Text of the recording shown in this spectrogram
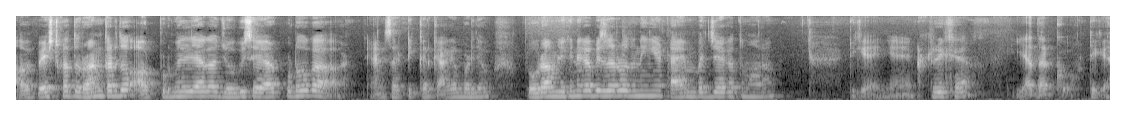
अब पेस्ट कर दो रन कर दो आउटपुट मिल जाएगा, जो भी सही आउटपुट होगा आंसर टिक करके आगे बढ़ जाओ। प्रोग्राम लिखने का भी ज़रूरत नहीं है टाइम बच जाएगा तुम्हारा। ठीक है, ये एक ट्रिक है, याद रखो, ठीक है।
